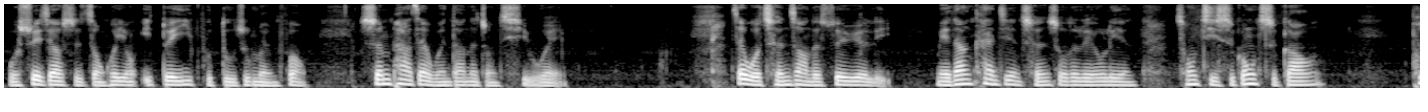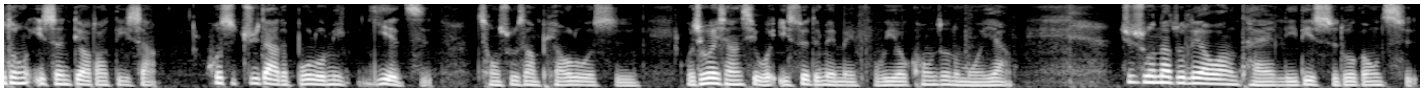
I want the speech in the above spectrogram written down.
我睡觉时总会用一堆衣服堵住门缝，生怕再闻到那种气味。在我成长的岁月里，每当看见成熟的榴莲从几十公尺高扑通一声掉到地上，或是巨大的菠萝蜜叶子从树上飘落时，我就会想起我一岁的妹妹浮游空中的模样。据说那座瞭望台离地十多公尺。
